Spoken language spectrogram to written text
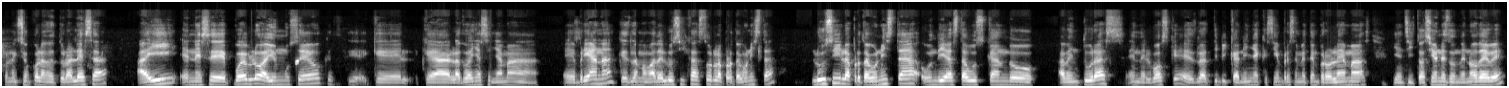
conexión con la naturaleza. Ahí, en ese pueblo, hay un museo que, que, la dueña se llama eh, Briana, que es la mamá de Lucy Hastur, la protagonista. Lucy, la protagonista, un día está buscando aventuras en el bosque, es la típica niña que siempre se mete en problemas y en situaciones donde no debe,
